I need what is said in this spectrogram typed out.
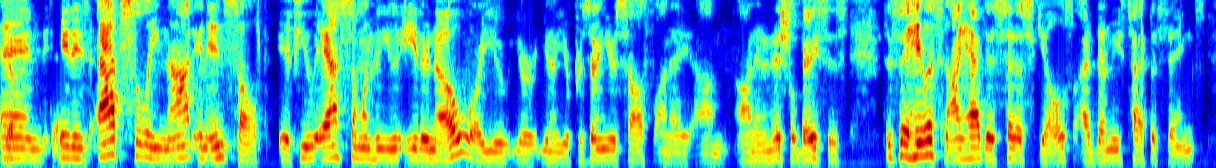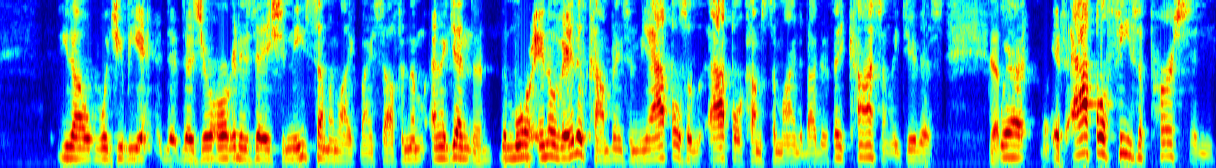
And yes. it is absolutely not an insult if you ask someone who you either know or you you're you know you're presenting yourself on a um, on an initial basis to say, hey, listen, I have this set of skills. I've done these type of things you know, would you be? Does your organization need someone like myself? And the, and again, yeah. the more innovative companies, and the Apple's of Apple comes to mind about this. They constantly do this, yes. where if Apple sees a person,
